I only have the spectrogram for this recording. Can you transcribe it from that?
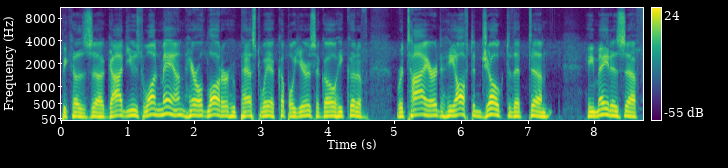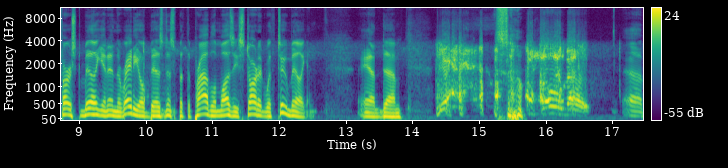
because uh, God used one man, Harold Lauder, who passed away a couple years ago. He could have retired. He often joked that um, he made his uh, first million in the radio business, but the problem was he started with two million, and um, yeah. so oh no. Uh,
